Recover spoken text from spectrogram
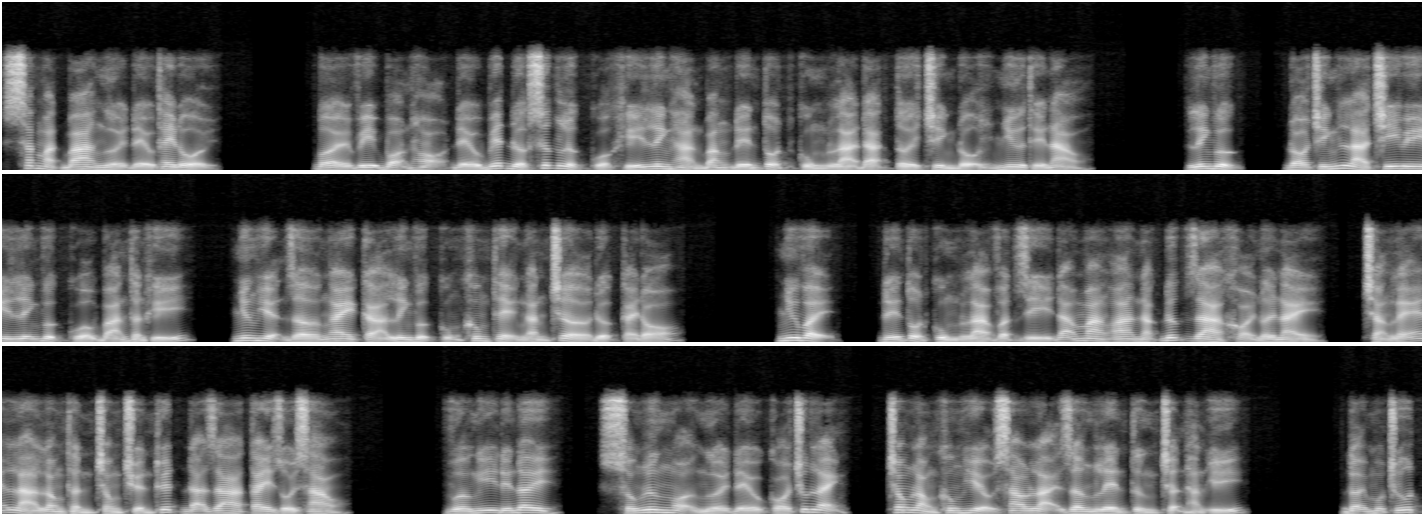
sắc mặt ba người đều thay đổi. Bởi vì bọn họ đều biết được sức lực của khí linh hàn băng đến tột cùng là đạt tới trình độ như thế nào. Linh vực, đó chính là chi uy lĩnh vực của bán thần khí, nhưng hiện giờ ngay cả linh vực cũng không thể ngăn trở được cái đó. Như vậy, đến tột cùng là vật gì đã mang A Nặc Đức ra khỏi nơi này, chẳng lẽ là Long Thần trong truyền thuyết đã ra tay rồi sao? Vừa nghĩ đến đây, sống lưng mọi người đều có chút lạnh, trong lòng không hiểu sao lại dâng lên từng trận hàn ý. Đợi một chút.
